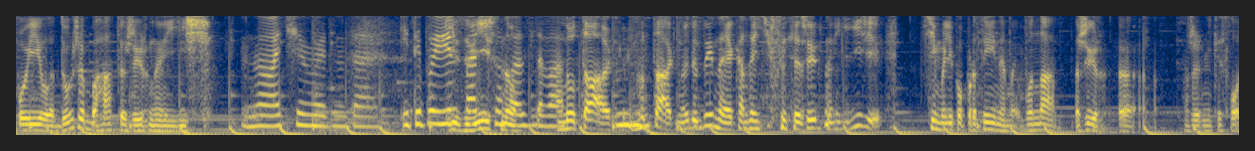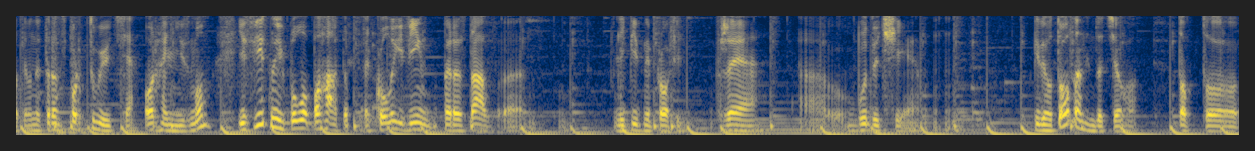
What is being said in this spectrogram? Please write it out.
поїла дуже багато жирної їжі. Ну, очевидно, так. І типу він і, звісно, першого здавав. Ну так, mm-hmm. ну так. Ну людина, яка наїлася жирної їжі, цими ліпопротеїнами, вона жир. Е, Жирні кислоти, вони транспортуються організмом, і звісно, їх було багато. Коли він перездав е, ліпідний профіль, вже е, будучи підготовленим до цього, тобто,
